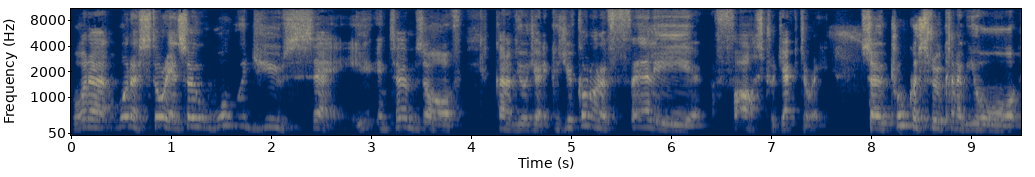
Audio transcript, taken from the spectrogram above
What a what a story. And so what would you say in terms of kind of your journey? Because you've gone on a fairly fast trajectory. So talk us through kind of your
